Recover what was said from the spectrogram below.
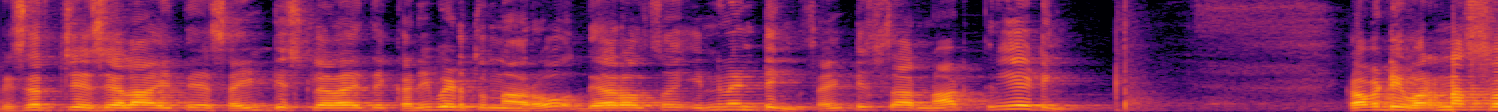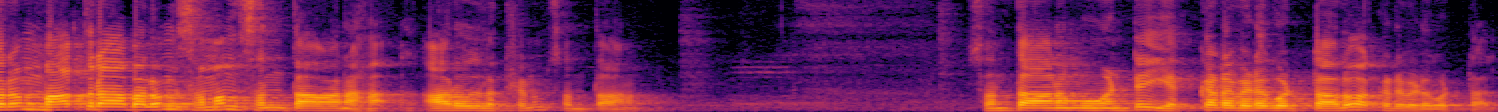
రీసెర్చ్ చేసి ఎలా అయితే సైంటిస్టులు ఎలా అయితే కనిపెడుతున్నారో they are also inventing scientist are not creating కాబట్టి వర్ణస్వరం మాత్రాబలం సమం సంతాన. ఆ రోజు లక్షణం సంతానం. సంతానము అంటే ఎక్కడ విడగొట్టాలో అక్కడ విడగొట్టాలి.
